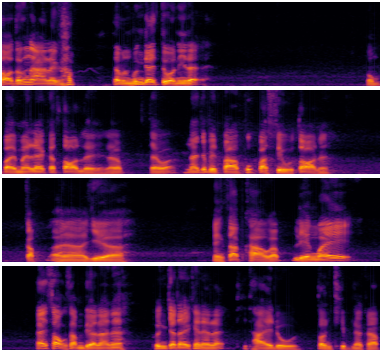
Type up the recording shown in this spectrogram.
ต่อตั้งนานเลยครับ แต่มันเพิ่งได้ตัวนี้แหละ ลงไปไม้แรกก็ตอดเลยนะครับ แต่ว่าน่าจะเป็นปลาพวกปลาซิวต่อนะ กับอ่าเหยื่อแมงสาบขาวครับ เลี้ยงไว้ได้สองสามเดือนแล้วนะ เพิ่งจะได้แค่นั้นแหละที่ถ่ายดูต้นคลิปนะครับ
